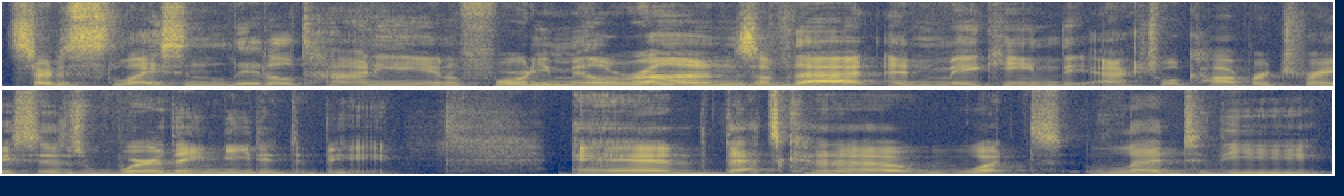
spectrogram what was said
Started slicing little tiny, you know, 40 mil runs of that and making the actual copper traces where they needed to be. And that's kind of what led to the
